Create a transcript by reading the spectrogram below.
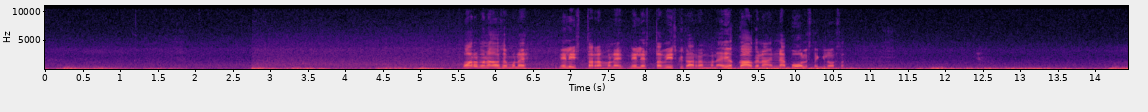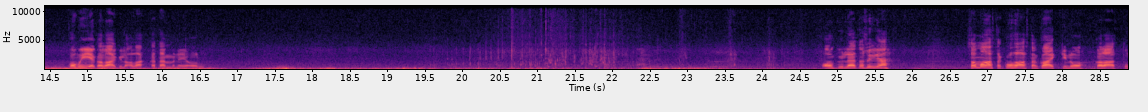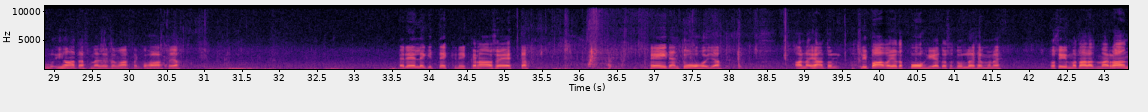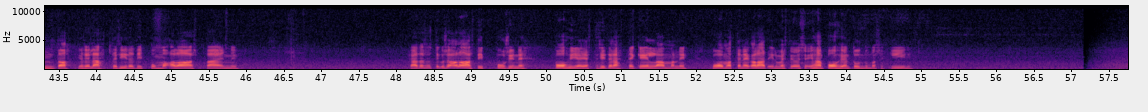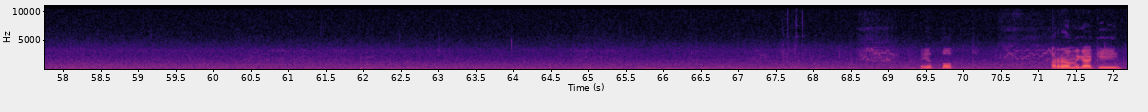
Varmana on semmonen 400 rammonen, 450 rammonen. Ei oo kaukana enää puolesta kilosta. Komia kalaa kyllä alakkaa tämmönen jo ollut. On kyllä tosiaan samasta kohdasta kaikki nuo kalat tullut. Ihan täsmälleen samasta kohdasta. Ja edelleenkin tekniikkana on se, että heitän tuohon ja anna ihan tuon lipaava jota pohjaa. Tuossa tulee semmonen tosi matala tämä ranta ja se lähtee siitä tippumaan alaspäin. Niin käytännössä kun se alas tippuu sinne pohjaan ja sitten siitä lähtee kellaamaan, niin huomaatte ne kalat ilmeisesti olisi ihan pohjan tuntumassa kiinni. Ei oo totta. Arvo mikä kiinni.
